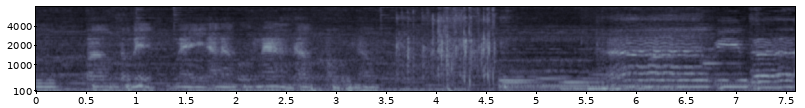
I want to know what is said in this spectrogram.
ความสำเร็จในอนาคตข้างหน้าครับขอบคุณครับ Happy birthday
